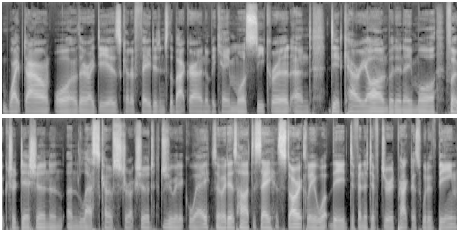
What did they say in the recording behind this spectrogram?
wiped out or their ideas kind of faded into the background and became more secret and did carry on but in a more folk tradition and, and less kind of structured druidic way. So it is hard to say historically what the definitive druid practice would have been.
